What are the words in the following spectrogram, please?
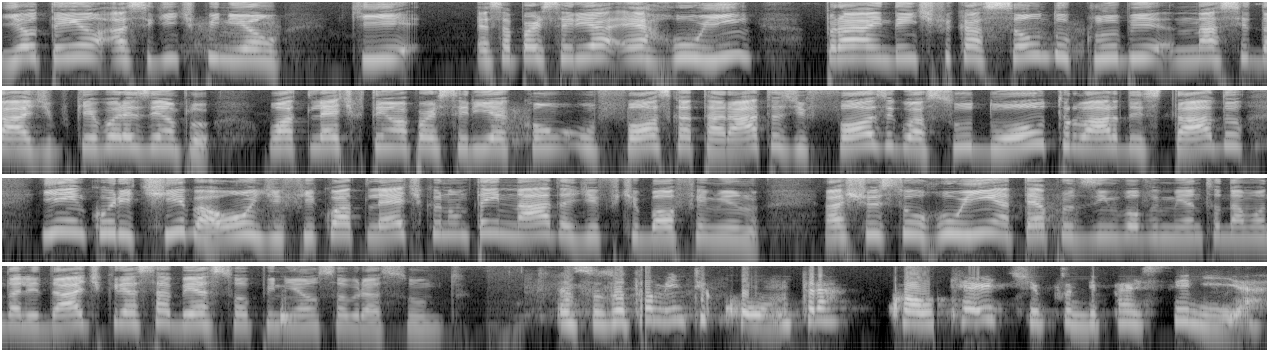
E eu tenho a seguinte opinião, que essa parceria é ruim para a identificação do clube na cidade. Porque, por exemplo, o Atlético tem uma parceria com o Foz Cataratas de Foz do Iguaçu, do outro lado do estado, e em Curitiba, onde fica o Atlético, não tem nada de futebol feminino. Eu acho isso ruim até para o desenvolvimento da modalidade. Queria saber a sua opinião sobre o assunto. Eu sou totalmente contra qualquer tipo de parceria.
